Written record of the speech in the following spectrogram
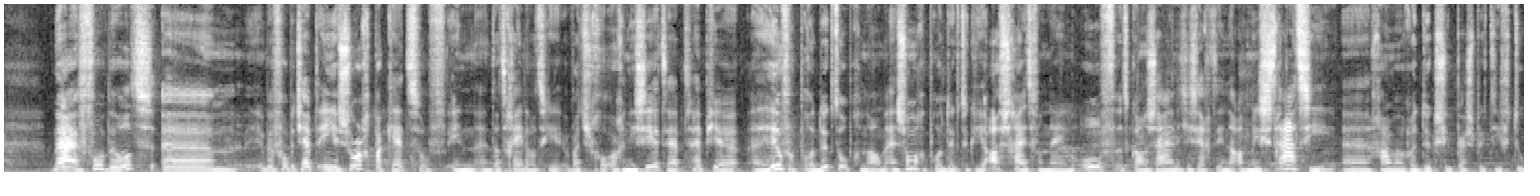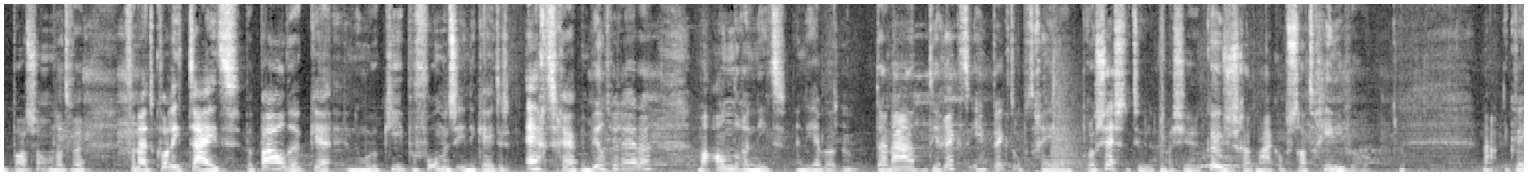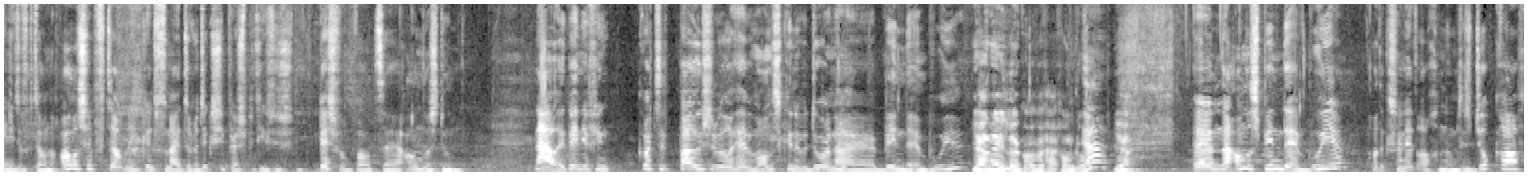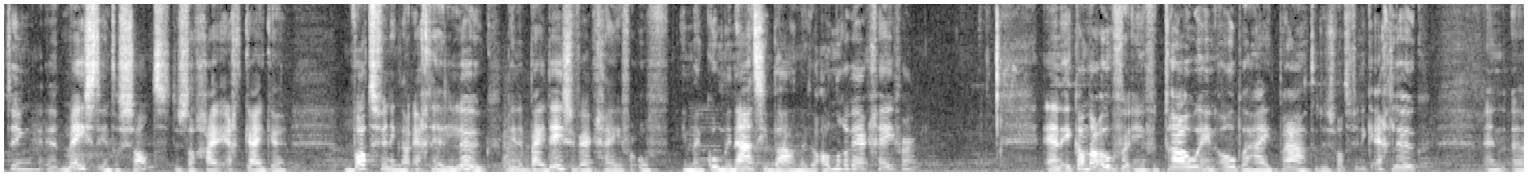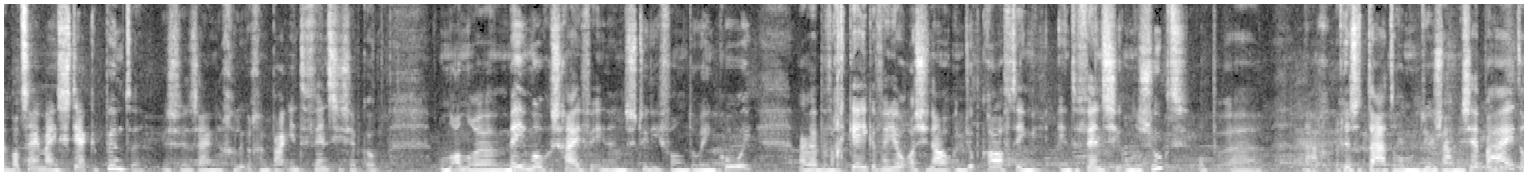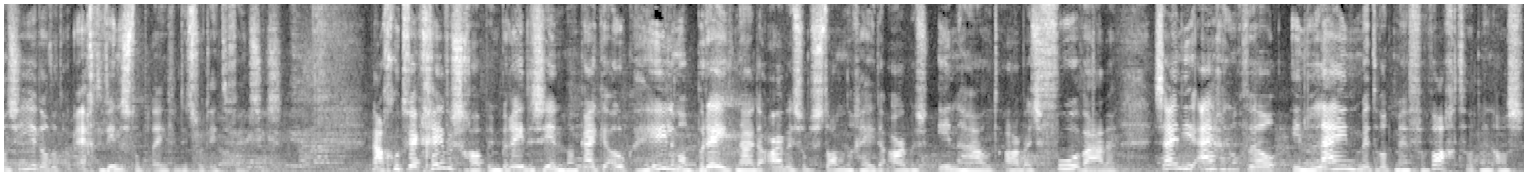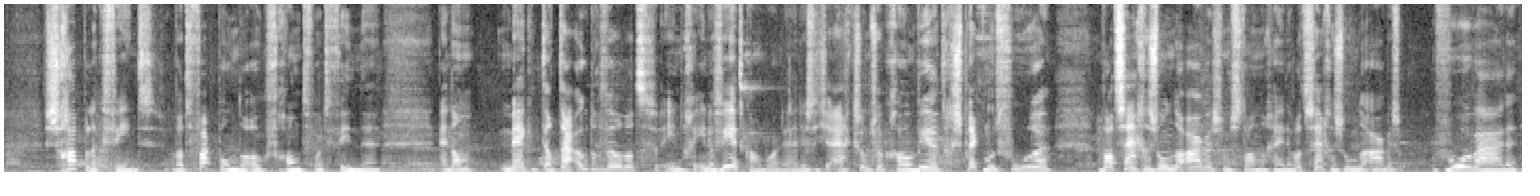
Nou, een voorbeeld. ehm, bijvoorbeeld, je hebt in je zorgpakket of in eh, datgene wat je, wat je georganiseerd hebt, heb je eh, heel veel producten opgenomen. En sommige producten kun je afscheid van nemen. Of het kan zijn dat je zegt in de administratie eh, gaan we een reductieperspectief toepassen. Omdat we vanuit kwaliteit bepaalde, noemen we key performance indicators, echt scherp in beeld willen hebben. Maar andere niet. En die hebben daarna direct impact op het hele proces natuurlijk. Als je keuzes gaat maken op strategieniveau. Nou, ik weet niet of ik dan alles heb verteld, maar je kunt vanuit de reductieperspectief dus best wel wat eh, anders doen. Nou, ik weet niet of je een korte pauze wil hebben, maar anders kunnen we door naar binden en boeien. Ja, nee, leuk hoor. We gaan gewoon door. Ja? ja. Ehm, nou, anders binden en boeien, had ik zo net al genoemd, is jobcrafting het meest interessant. Dus dan ga je echt kijken, wat vind ik nou echt heel leuk binnen, bij deze werkgever of in mijn combinatiebaan met een andere werkgever. En ik kan daarover in vertrouwen en openheid praten. Dus wat vind ik echt leuk en eh, wat zijn mijn sterke punten? Dus er zijn gelukkig een paar interventies, heb ik ook onder andere mee mogen schrijven in een studie van Doreen Kooi. Waar we hebben gekeken van, joh, als je nou een jobcrafting interventie onderzoekt op eh, nou, resultaten rond duurzame zetbaarheid, dan zie je dat het ook echt winst oplevert, dit soort interventies. Nou, goed werkgeverschap in brede zin. Dan kijk je ook helemaal breed naar de arbeidsomstandigheden, arbeidsinhoud, arbeidsvoorwaarden. Zijn die eigenlijk nog wel in lijn met wat men verwacht, wat men als schappelijk vindt, wat vakbonden ook verantwoord vinden? En dan merk ik dat daar ook nog wel wat in geïnnoveerd kan worden. Dus dat je eigenlijk soms ook gewoon weer het gesprek moet voeren. Wat zijn gezonde arbeidsomstandigheden? Wat zijn gezonde arbeidsvoorwaarden?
